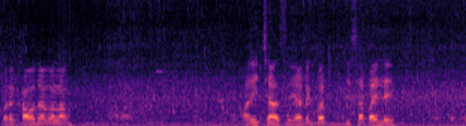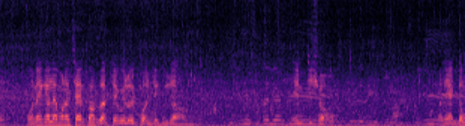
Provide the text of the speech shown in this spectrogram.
পরে খাওয়া দাওয়া করলাম। আমার ইচ্ছা আছে, আর একবার ভিসা পাইলে ফোনে গেলে মানে চার পাঁচ হাজার টাকা ওই পয়েন্টে ঘুরে হন এন্ট্রি সহ মানে একদম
